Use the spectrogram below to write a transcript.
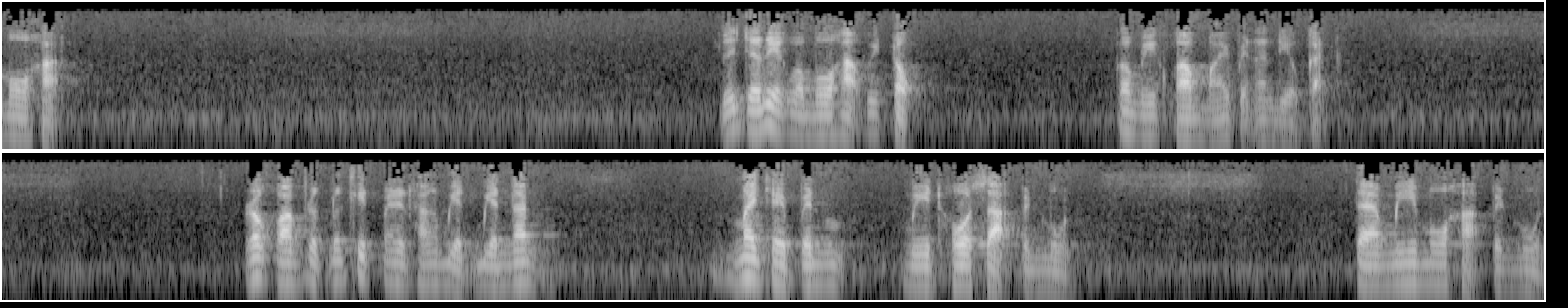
โมหะ หรือจะเรียกว่าโมหะวิตก ก็มีความหมายเป็นอันเดียวกันเพราะความตรึกนึกคิดไปในทางเบียดเบียนนั้น ไม่ใช่เป็นมีโทสะเป็นมูล แต่มีโมหะเป็นมูล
